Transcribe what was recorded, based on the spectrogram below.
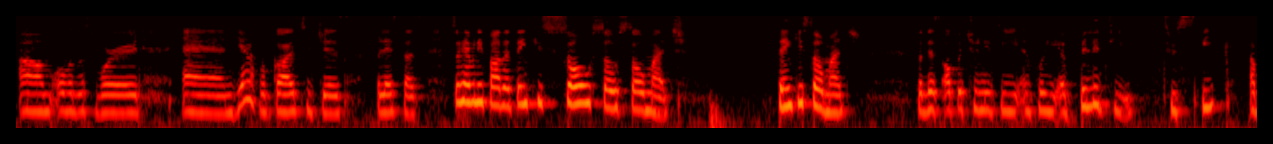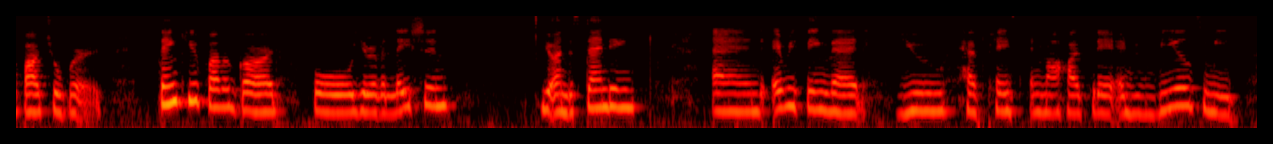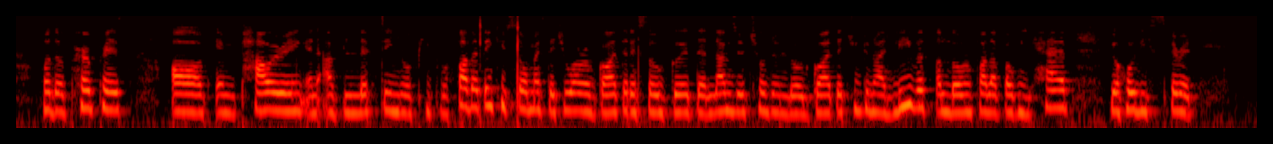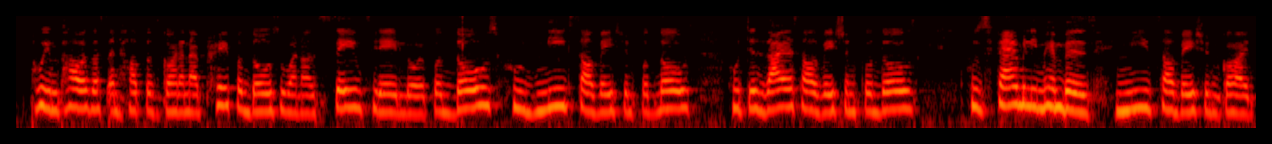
um, over this word and yeah, for God to just bless us. So, Heavenly Father, thank you so, so, so much. Thank you so much for this opportunity and for the ability to speak about your word. Thank you, Father God, for your revelation, your understanding, and everything that you have placed in my heart today and revealed to me for the purpose of empowering and uplifting your people. Father, thank you so much that you are a God that is so good, that loves your children, Lord God, that you do not leave us alone, Father, but we have your Holy Spirit who empowers us and helps us, God. And I pray for those who are not saved today, Lord, for those who need salvation, for those who desire salvation, for those whose family members need salvation, God.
